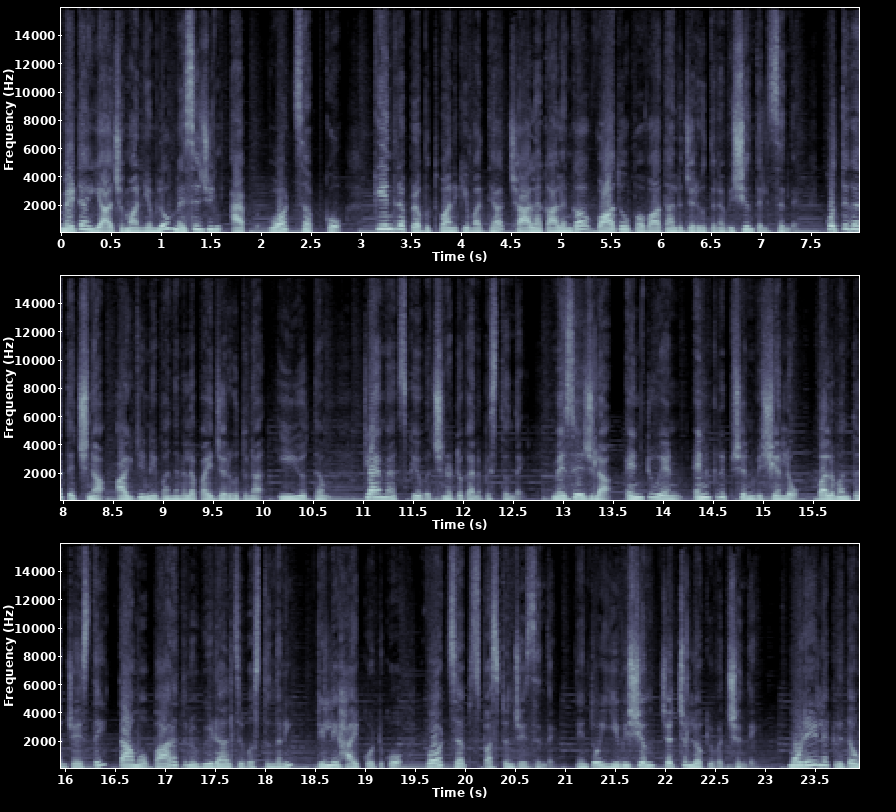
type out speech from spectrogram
మెటా యాజమాన్యంలో మెసేజింగ్ యాప్ వాట్సాప్కో కేంద్ర ప్రభుత్వానికి మధ్య చాలా కాలంగా వాదోపవాదాలు జరుగుతున్న విషయం తెలిసిందే. కొత్తగా తెచ్చిన ఐటీ నిబంధనలపై జరుగుతున్న ఈ యుద్ధం క్లైమాక్స్కి వచ్చినట్టు కనిపిస్తుంది. మెసేజ్ల ఎన్ టు ఎన్ ఎన్క్రిప్షన్ విషయంలో బలవంతం చేస్తే తాము భారత్ను వీడాల్సి వస్తుందని ఢిల్లీ హైకోర్టుకు వాట్సాప్ స్పష్టం చేసింది. దీంతో ఈ విషయం చర్చల్లోకి వచ్చింది. మూడేళ్ళ క్రితం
